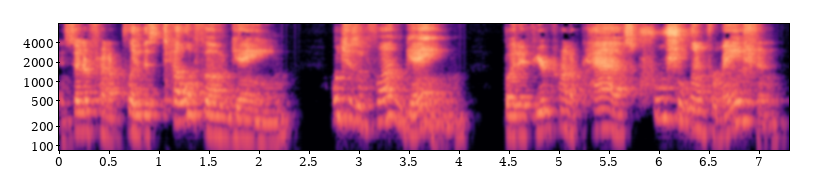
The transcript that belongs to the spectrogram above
Instead of trying to play this telephone game, which is a fun game, but if you're trying to pass crucial information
